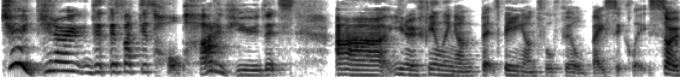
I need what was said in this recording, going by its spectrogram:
dude, you know, there's like this whole part of you that's, uh, you know, feeling un- that's being unfulfilled, basically. So,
